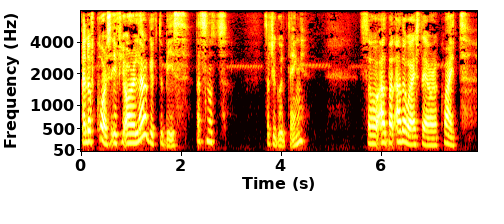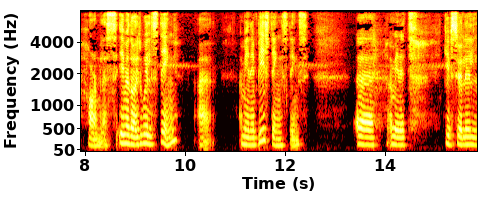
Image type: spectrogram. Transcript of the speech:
And of course, if you are allergic to bees, that's not such a good thing. So, uh, but otherwise they are quite harmless, even though it will sting. Uh, I mean, a bee sting stings. Uh, I mean, it gives you a little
